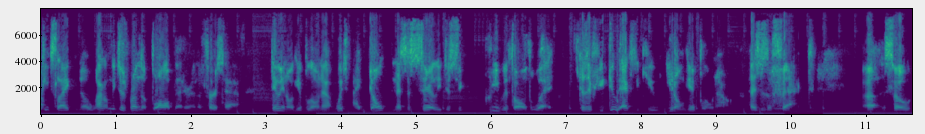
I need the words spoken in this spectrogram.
Pete's like, no, why don't we just run the ball better in the first half? Then we don't get blown out, which I don't necessarily disagree with all the way. Because if you do execute, you don't get blown out. That's just a fact. Uh, so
